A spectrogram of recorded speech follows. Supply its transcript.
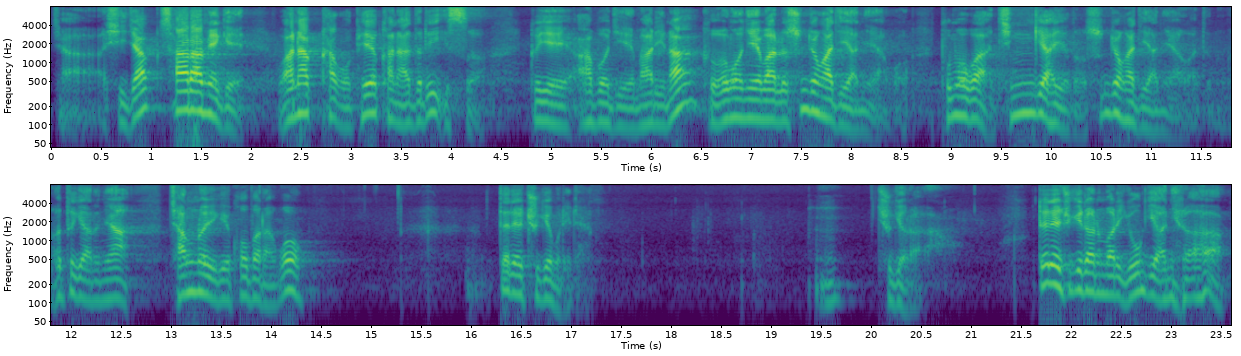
자, 시작. 사람에게 완악하고 폐역한 아들이 있어. 그의 아버지의 말이나 그 어머니의 말을 순종하지 아니하고 부모가 징계하여도 순종하지 아니하거든. 어떻게 하느냐? 장로에게 고발하고 때려 죽여버리래. 응? 죽여라. 때려 죽이라는 말이 욕이 아니라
